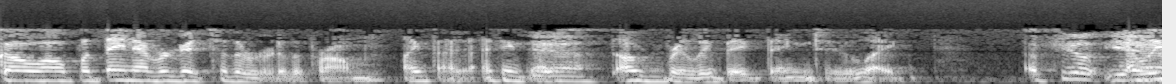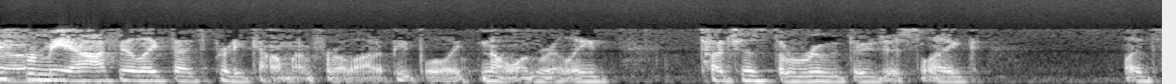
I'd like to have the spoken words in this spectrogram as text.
go out but they never get to the root of the problem. Like that I think that's a really big thing too. Like I feel yeah. at least for me I feel like that's pretty common for a lot of people. Like no one really touches the root. They're just like let's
